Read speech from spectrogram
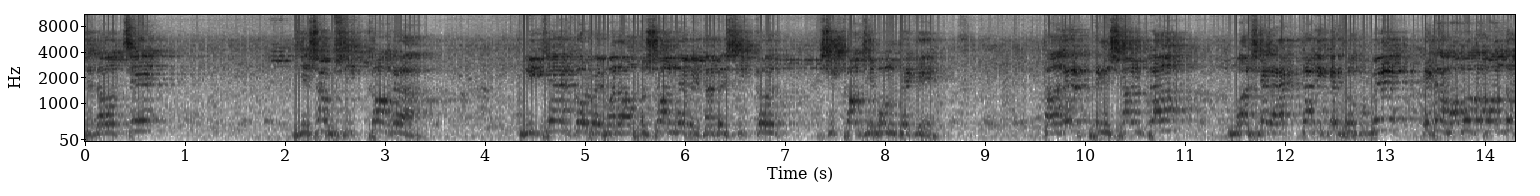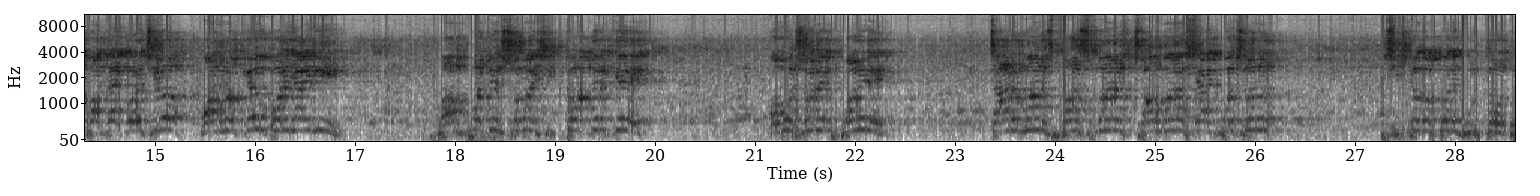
সেটা হচ্ছে যেসব শিক্ষকরা রিটায়ার করবে মানে অবসর নেবে তাদের শিক্ষক শিক্ষক জীবন থেকে তাদের পেনশনটা মাসের এক তারিখে ঢুকবে। এটা মমতা বন্দ্যোপাধ্যায় করেছিল, অন্য কেউ করে যায়নি। বামপন্থের সময় শিক্ষকদেরকে অবসরের পরে চার মাস, দশ মাস, ছ মাস, এক বছর শিক্ষা দপ্তরে ঘুরতে হতো।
